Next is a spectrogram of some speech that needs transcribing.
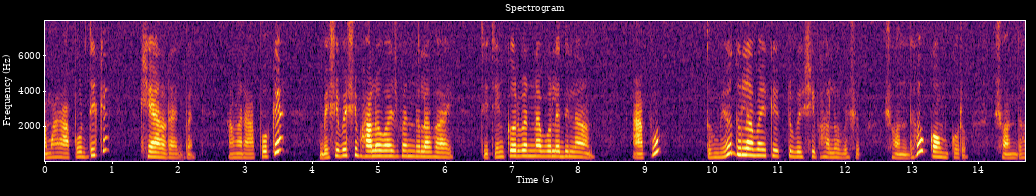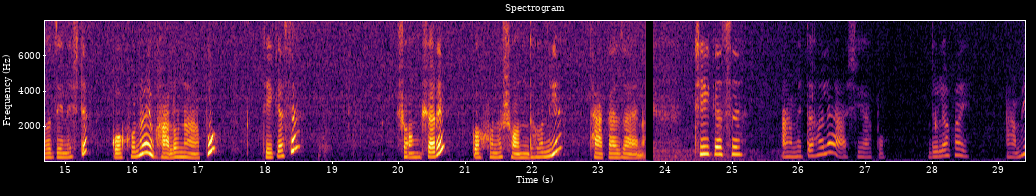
আমার আপুর দিকে খেয়াল রাখবেন। আমার আপুকে বেশি বেশি ভালোবাসবেন দুলা ভাই চিটিং করবেন না বলে দিলাম। আপু, তুমিও দুলাভাইকে একটু বেশি ভালোবেসো। সন্দেহ কম করো। সন্দেহ জিনিসটা কখনোই ভালো না, আপু। ঠিক আছে? সংসারে কখনো সন্দেহ নিয়ে থাকা যায় না। ঠিক আছে, আমি তাহলে আসি আপু। দুলা ভাই, আমি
